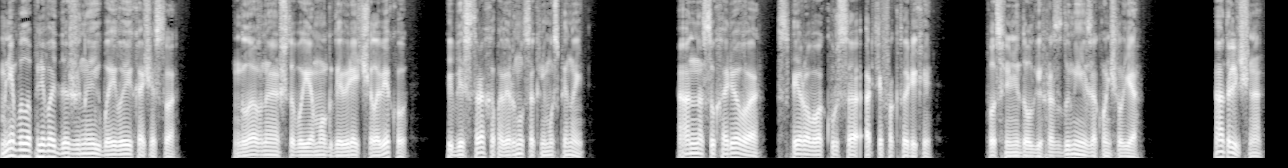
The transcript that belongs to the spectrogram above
Мне было плевать даже на их боевые качества. Главное, чтобы я мог доверять человеку и без страха повернуться к нему спиной. Анна Сухарева с первого курса артефакторики — После недолгих раздумий закончил я. Отлично.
